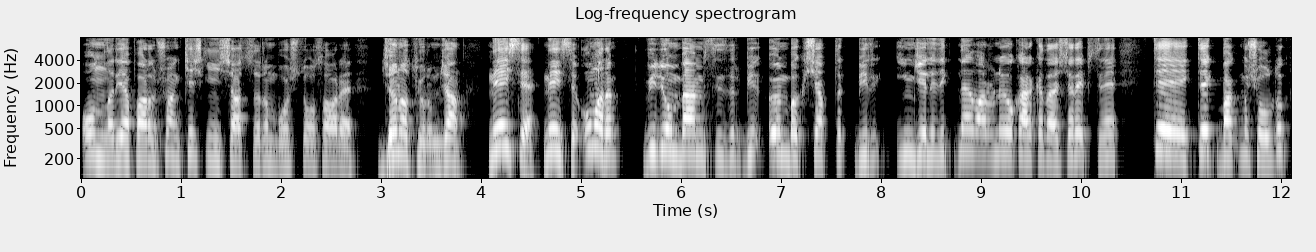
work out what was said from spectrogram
Onları yapardım. Şu an keşke inşaatçılarım boşta olsa var ya. Can atıyorum can. Neyse neyse umarım videomu beğenmişsinizdir. Bir ön bakış yaptık. Bir inceledik ne var ne yok arkadaşlar. Hepsine tek tek bakmış olduk.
